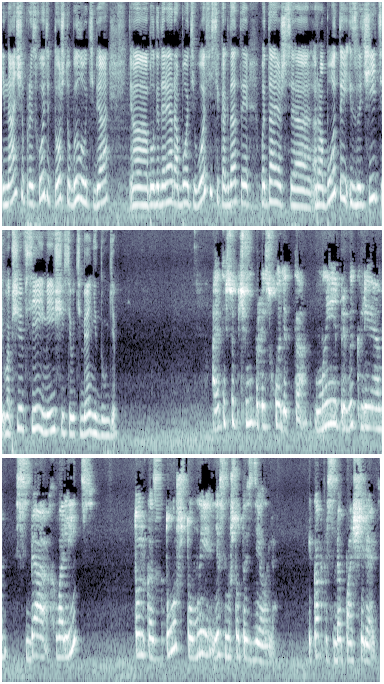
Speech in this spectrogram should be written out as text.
Иначе происходит то, что было у тебя э, благодаря работе в офисе, когда ты пытаешься работой излечить вообще все имеющиеся у тебя недуги. А это все почему происходит-то? Мы привыкли себя хвалить только за то, что мы, если мы что-то сделали, и как-то себя поощрять,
